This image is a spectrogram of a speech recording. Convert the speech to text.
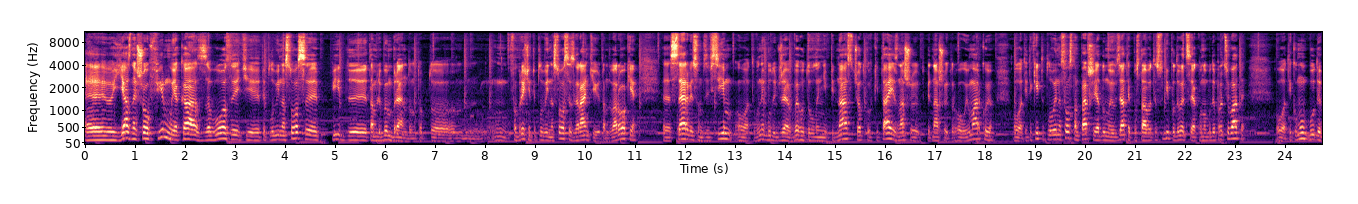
Е, Я знайшов фірму, яка завозить е, теплові насоси під е, там любим брендом. Тобто фабричні теплові насоси з гарантією там 2 роки. з сервісом, зі всім. От, вони будуть вже виготовлені під нас, чітко в Китаї, з нашою, під нашою торговою маркою. От, і такий тепловий насос, там перший, я думаю, взяти, поставити собі, подивитися, як воно буде працювати. От, і кому буде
